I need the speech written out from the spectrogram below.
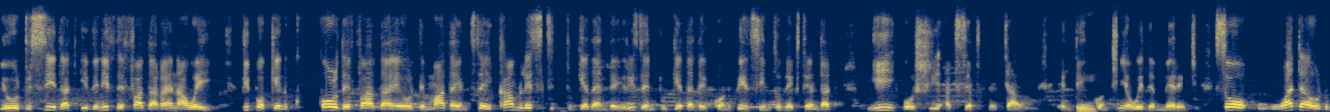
you would see that even if the father ran away, people can call the father or the mother and say, Come, let's sit together. And they reason together, they convince him to the extent that he or she accepts the child and they Mm. continue with the marriage. So, what I would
